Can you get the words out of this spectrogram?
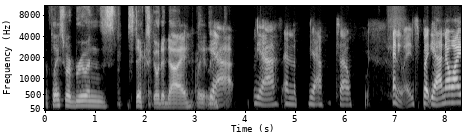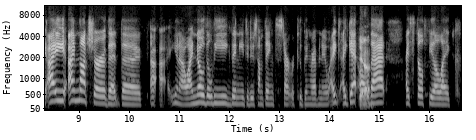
The place where Bruins sticks go to die lately. Yeah. Yeah. And the yeah. So anyways, but yeah, no, I I I'm not sure that the uh, you know, I know the league they need to do something to start recouping revenue. I I get Yeah. all that. I still feel like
